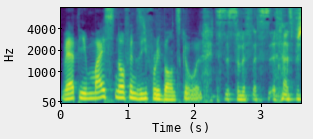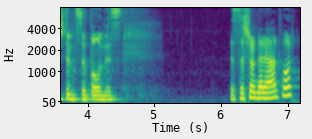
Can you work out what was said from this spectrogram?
Wer hat die meisten Offensiv-Rebounds geholt? Das ist so eine, das ist bestimmt Sabonis. Ist das schon deine Antwort?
